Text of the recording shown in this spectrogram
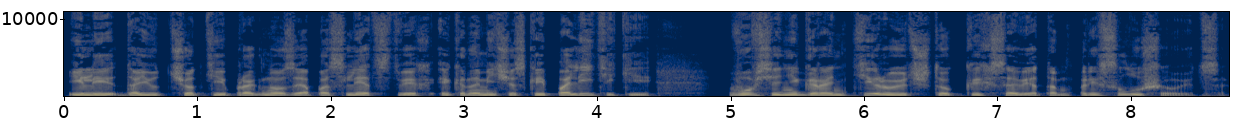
или дают четкие прогнозы о последствиях экономической политики, вовсе не гарантируют, что к их советам прислушиваются.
